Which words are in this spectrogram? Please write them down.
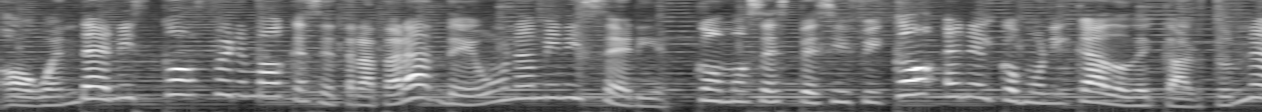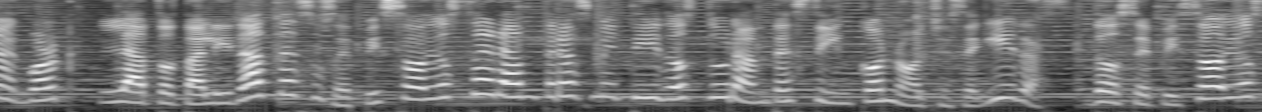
Owen Dennis confirmó que se tratará de una miniserie. Como se especificó en el comunicado de Cartoon Network, la totalidad de sus episodios serán transmitidos durante 5 noches seguidas, dos episodios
